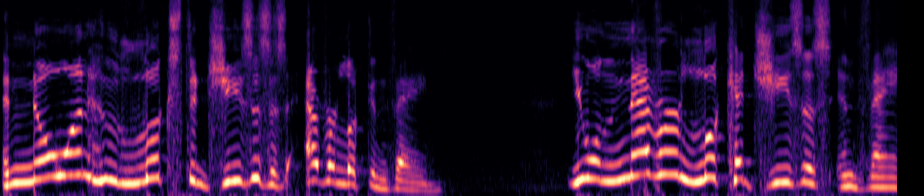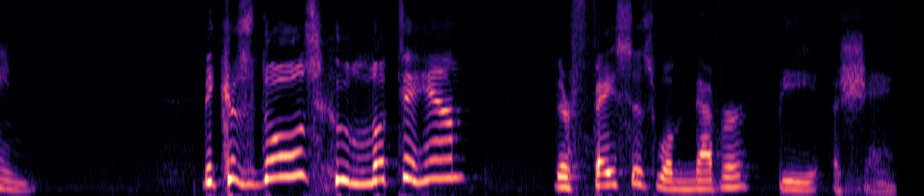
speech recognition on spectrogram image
And no one who looks to Jesus has ever looked in vain. You will never look at Jesus in vain. Because those who look to him, their faces will never be ashamed.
